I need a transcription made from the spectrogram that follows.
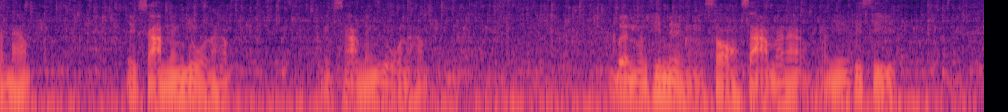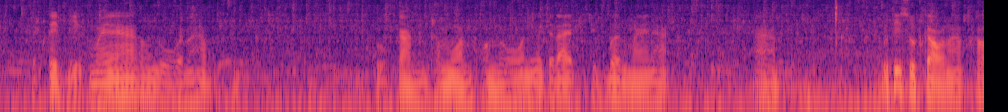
นนะครับ เลข 3 ยังอยู่นะครับ เลข 3 ยังอยู่นะครับ เบิ้ลวันที่หนึ่งสองสามแล้วนะฮะวันนี้วันที่สี่จะติดอีกไหมนะฮะต้องดูกันนะครับดูการคำนวณของโนวันนี้ว่าจะได้ติดเบิ้ลไหมนะฮะอ่าดูที่สุดเก่านะครับ เข้า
